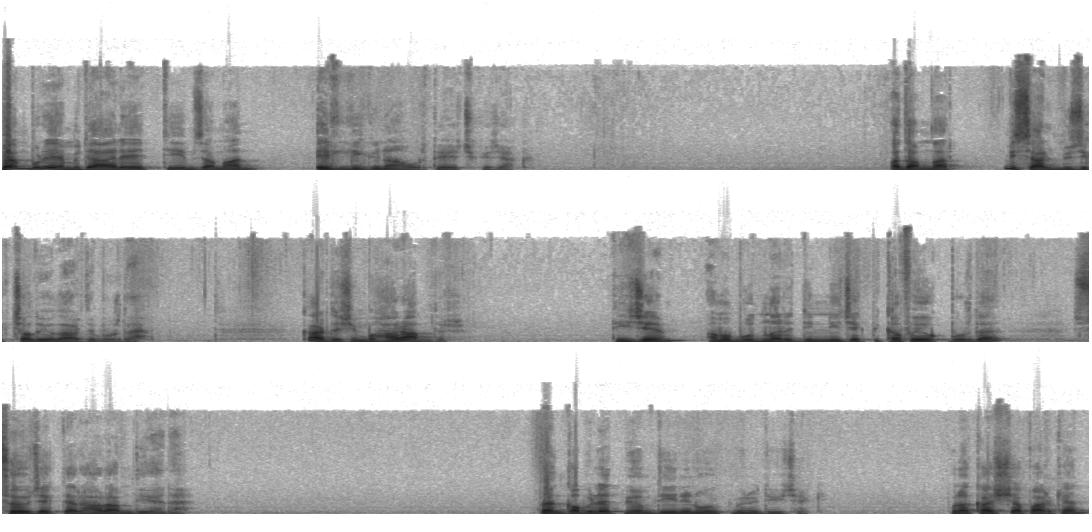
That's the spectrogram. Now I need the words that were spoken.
Ben buraya müdahale ettiğim zaman 50 günah ortaya çıkacak. Adamlar misal müzik çalıyorlardı burada. Kardeşim bu haramdır. Diyeceğim ama bunları dinleyecek bir kafa yok burada. Sövecekler haram diyene. Ben kabul etmiyorum dinin hükmünü diyecek. Buna kaş yaparken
